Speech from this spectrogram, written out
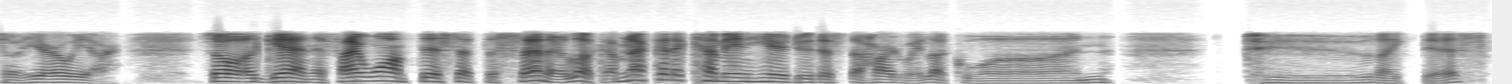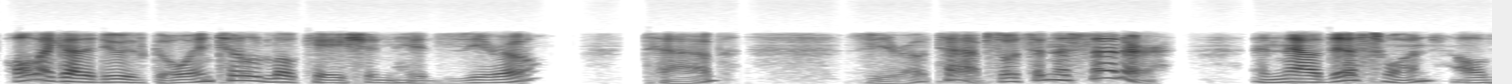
so here we are. So again, if I want this at the center, look, I'm not going to come in here do this the hard way. Look, one, two, like this. All I got to do is go into location, hit zero, tab, zero, tab. So it's in the center. And now this one, I'll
